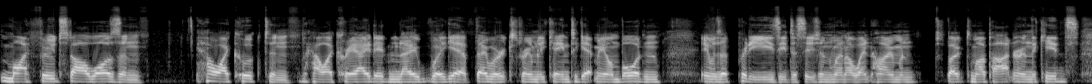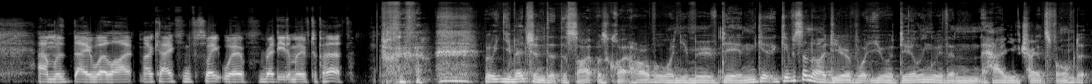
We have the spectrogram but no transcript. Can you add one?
my food style was and how I cooked and how I created, and they were yeah they were extremely keen to get me on board, and it was a pretty easy decision when I went home and spoke to my partner and the kids, and they were like, okay, sweet, we're ready to move to Perth. well, you mentioned that the site was quite horrible when you moved in. Give us an idea of what you were dealing with and how you've transformed it.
